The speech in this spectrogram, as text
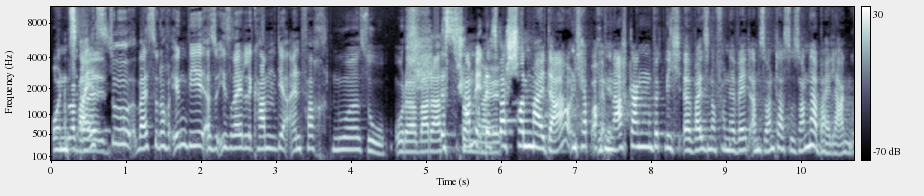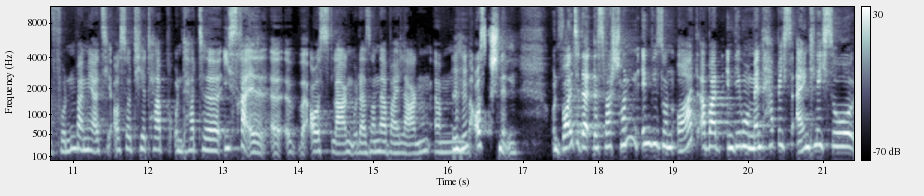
und Aber weißt äh, du, weißt du noch irgendwie, also Israel kam dir einfach nur so oder war das, das schon mir, mal? Das war schon mal da und ich habe auch okay. im Nachgang wirklich, äh, weiß ich noch von der Welt am Sonntag so Sonderbeilagen gefunden bei mir, als ich aussortiert habe und hatte Israel äh, Auslagen oder Sonderbeilagen ähm, mhm. ausgeschnitten und wollte da, das war schon irgendwie so ein Ort, aber in dem Moment habe ich es eigentlich so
